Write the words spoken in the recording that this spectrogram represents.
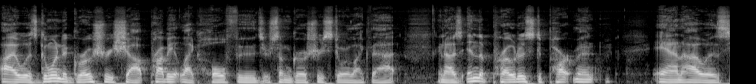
I was going to grocery shop, probably at like Whole Foods or some grocery store like that, and I was in the produce department and I was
